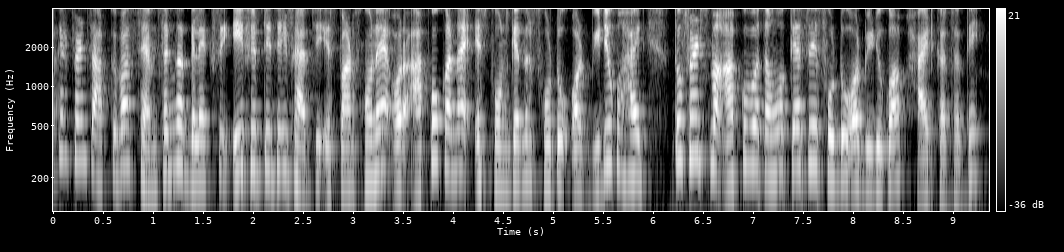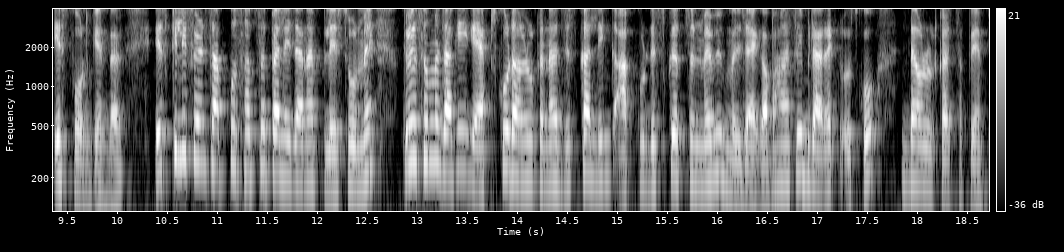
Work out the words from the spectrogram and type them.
अगर फ्रेंड्स आपके पास सैमसंग का Galaxy A fifty three five G smartphone है और आपको करना है इस फ़ोन के अंदर फ़ोटो और वीडियो को हाइड तो फ्रेंड्स मैं आपको बताऊँगा कैसे फ़ोटो और वीडियो को आप हाइड कर सकते हैं इस फ़ोन के अंदर। इसके लिए फ्रेंड्स आपको सबसे पहले जाना है प्ले स्टोर में। प्ले स्टोर में जाकर एक ऐप्स को डाउनलोड करना है, जिसका लिंक आपको डिस्क्रिप्शन में भी मिल जाएगा। वहाँ से भी डायरेक्ट उसको डाउनलोड कर सकते हैं।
